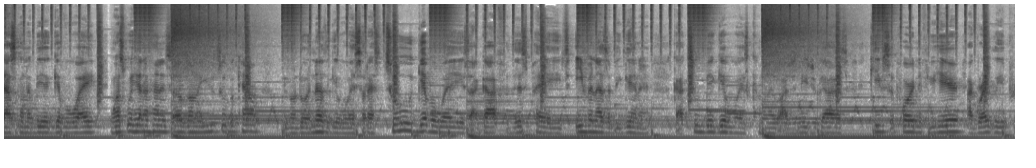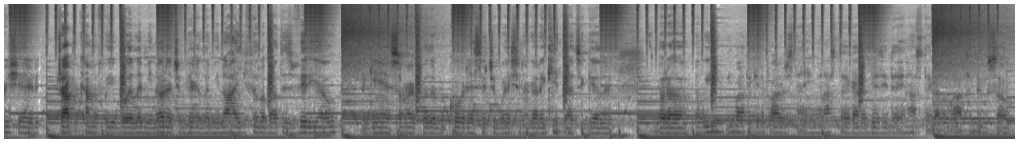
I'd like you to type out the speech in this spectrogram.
that's gonna be a giveaway. Once we hit 100 subs on the YouTube account, we're gonna do another giveaway. So that's two giveaways I got for this page, even as a beginner. Got two big giveaways coming up. I just need you guys keep supporting if you're here. I greatly appreciate it. Drop a comment for your boy. Let me know that you're here. Let me know how you feel about this video. Again, sorry for the recording situation. I gotta get that together. But uh, we, we about to get up out of this thing, man. I still got a busy day and I still got a lot to do. So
